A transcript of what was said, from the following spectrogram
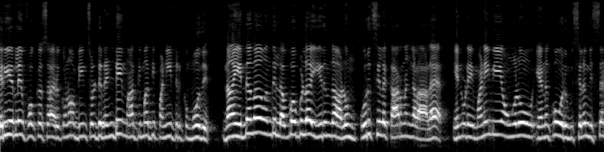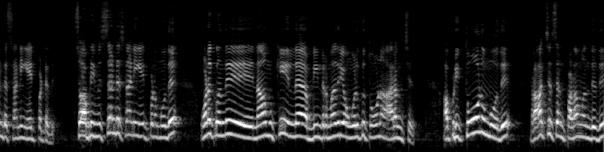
கெரியர்லேயும் ஃபோக்கஸாக இருக்கணும் அப்படின்னு சொல்லிட்டு ரெண்டையும் மாற்றி மாற்றி பண்ணிகிட்டு இருக்கும்போது நான் என்னதான் வந்து லவ்வபுளாக இருந்தாலும் ஒரு சில காரணங்களால் என்னுடைய மனைவி அவங்களும் எனக்கும் ஒரு சில மிஸ் அண்டர்ஸ்டாண்டிங் ஏற்பட்டது. ஸோ அப்படி மிஸ் அண்டர்ஸ்டாண்டிங் ஏற்படும் போது உனக்கு வந்து நான் முக்கியம் இல்லை அப்படின்ற மாதிரி அவங்களுக்கு தோண ஆரம்பிச்சது. அப்படி தோணும் போது ராட்சசன் படம் வந்தது.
